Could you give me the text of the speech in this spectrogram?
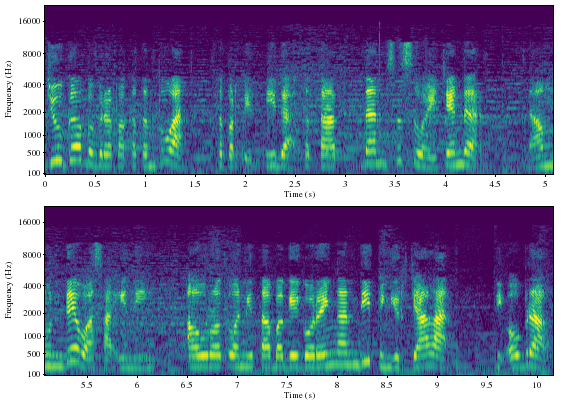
Juga beberapa ketentuan seperti tidak ketat dan sesuai gender. Namun dewasa ini, aurat wanita bagai gorengan di pinggir jalan, diobral.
